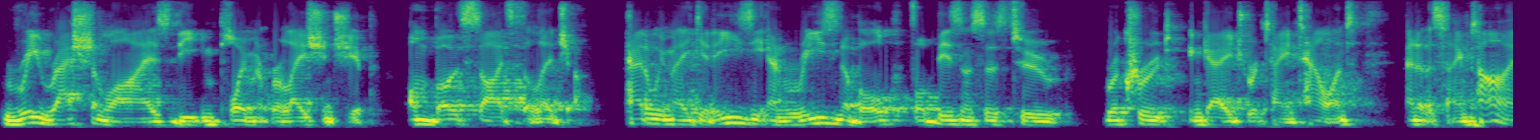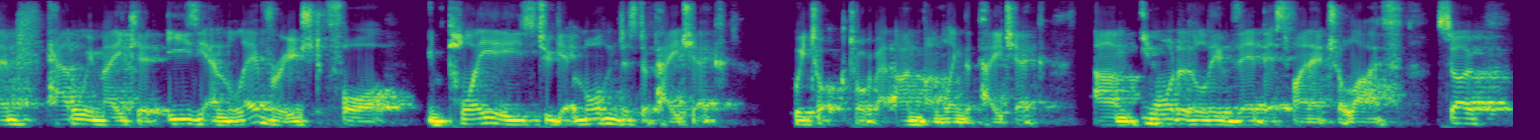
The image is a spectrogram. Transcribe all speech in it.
re rationalize the employment relationship on both sides of the ledger? How do we make it easy and reasonable for businesses to recruit, engage, retain talent? And at the same time, how do we make it easy and leveraged for employees to get more than just a paycheck? We talk, talk about unbundling the paycheck um, in order to live their best financial life. So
